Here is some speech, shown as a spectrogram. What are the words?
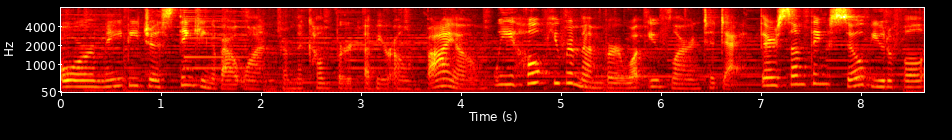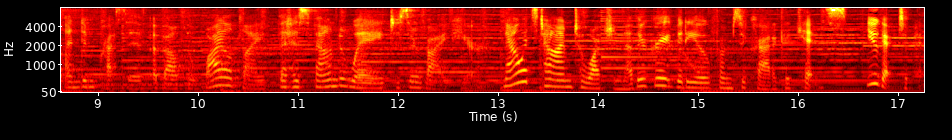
or maybe just thinking about one from the comfort of your own biome, we hope you remember what you've learned today. There's something so beautiful and impressive about the wildlife that has found a way to survive here. Now it's time to watch another great video from Socratica Kids. You get to pick.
